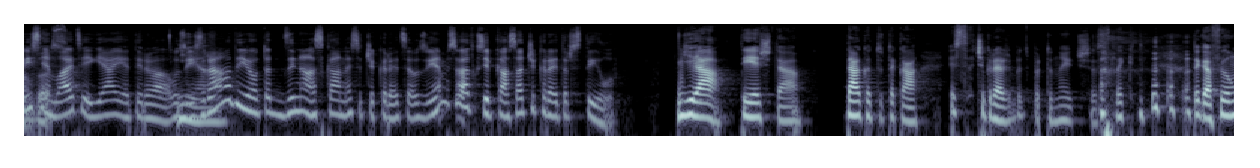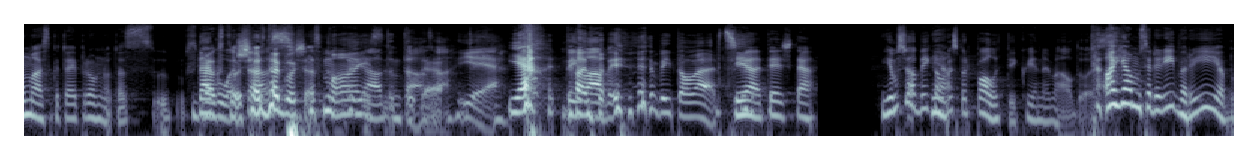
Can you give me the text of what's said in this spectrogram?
visiem laicīgi jāiet ir, uh, uz Jā. izrādi, jo tad zinās, kā nesačakarēt sev Ziemassvētkus, jeb kā sačakarēt ar stilu. Jā, tieši tā. Tā kā tu tā kā. Es sačakarēju, bet par to nejūtos slikti. Tā kā filmās, ka tu ej prom no tās sprāgstošās, degošās mājas. Jā, tā, tad, tā. Yeah. Jā, Bija tā- labi. Bija to vērts. Jā, tieši tā. Jums vēl bija kaut Jā. kas par politiku, ja nemaldos. Ah, jā, mums ir arī Iva Riebu.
